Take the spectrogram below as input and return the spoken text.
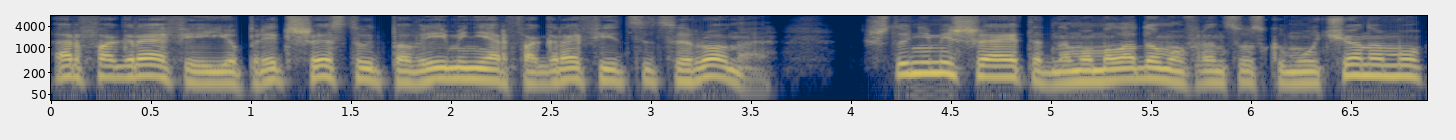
Орфография ее предшествует по времени орфографии Цицерона, что не мешает одному молодому французскому ученому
